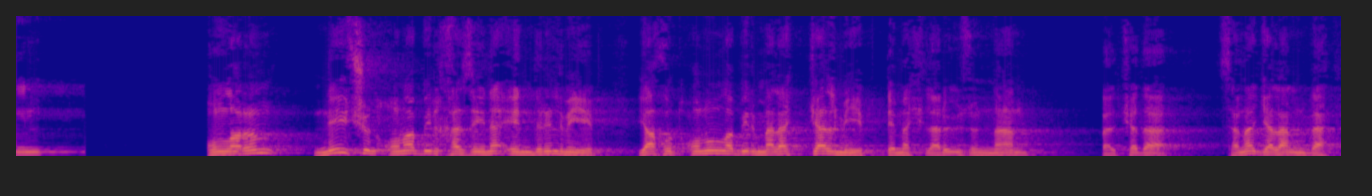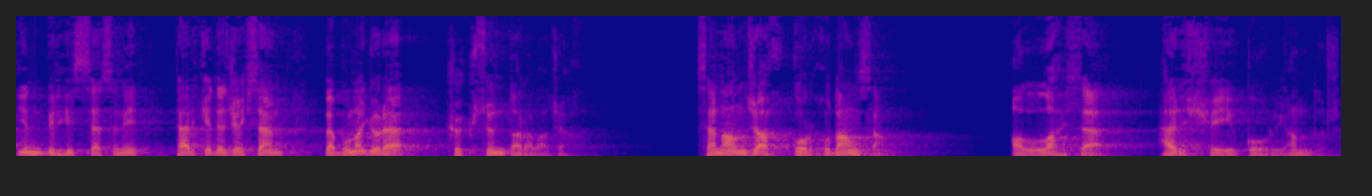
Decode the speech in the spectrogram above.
Onların ne üçün ona bir xəzinə endirilməyib, yaxud onunla bir mələk gəlməyib deməkləri üzündən, bəlkə də sənə gələn vəhyin bir hissəsini tərk edəcəksən və buna görə köksün daralacaq. Sən ancaq qorxudansan. Allah isə hər şeyi qoruyandır.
